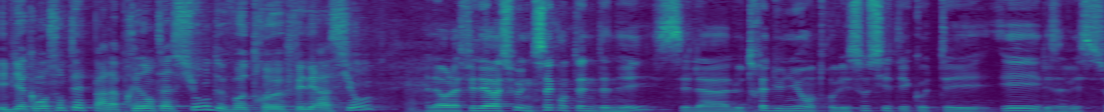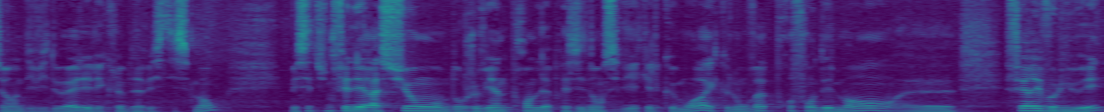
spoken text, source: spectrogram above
Eh bien, commençons peut-être par la présentation de votre fédération. Alors, la fédération a une cinquantaine d'années. C'est le trait d'union entre les sociétés cotées et les investisseurs individuels et les clubs d'investissement. Mais c'est une fédération dont je viens de prendre la présidence il y a quelques mois et que l'on va profondément euh, faire évoluer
